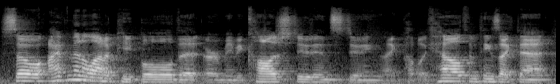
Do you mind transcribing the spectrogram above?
So I've met a lot of people that are maybe college students doing like public health and things like that.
